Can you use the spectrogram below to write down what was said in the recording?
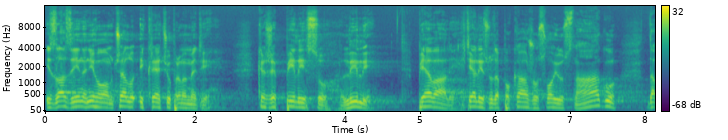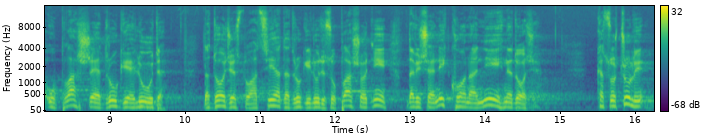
izlazi i na njihovom čelu i kreću prema Medini. Kaže, pili su, lili, pjevali, htjeli su da pokažu svoju snagu, da uplaše druge ljude da dođe situacija da drugi ljudi su plaše od njih, da više niko na njih ne dođe. Kad su čuli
